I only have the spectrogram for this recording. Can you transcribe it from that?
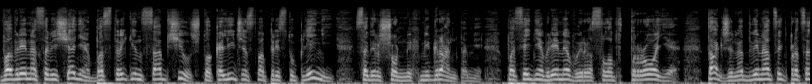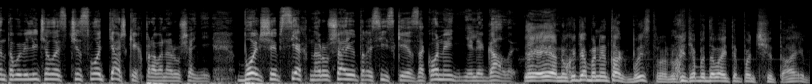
Во время совещания Бастрыкин сообщил, что количество преступлений, совершенных мигрантами, в последнее время выросло втрое. Также на 12% увеличилось число тяжких правонарушений. Больше всех нарушают российские законы нелегалы. Е, е, ну хоча б не так швидко, ну хоча б давайте подсчитаємо.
